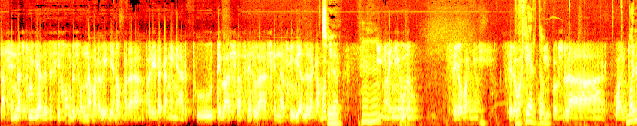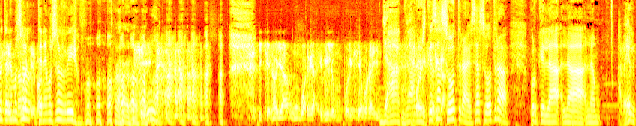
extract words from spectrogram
las sendas fluviales de Gijón, que son una maravilla, ¿no? Para, para ir a caminar. Tú te vas a hacer la senda fluvial de la Camocha y no hay ni uno. Cero baños. Cero baños cierto. públicos. La, Bueno, tenemos el, tenemos el río. Sí. y que no haya un guardia civil o un policía por ahí. Ya, claro, por ahí es que esa es otra, esa es otra. Porque la, la, la- A ver,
